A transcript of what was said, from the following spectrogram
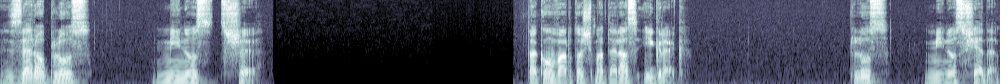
0 plus minus 3. Taką wartość ma teraz y. Plus minus 7.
